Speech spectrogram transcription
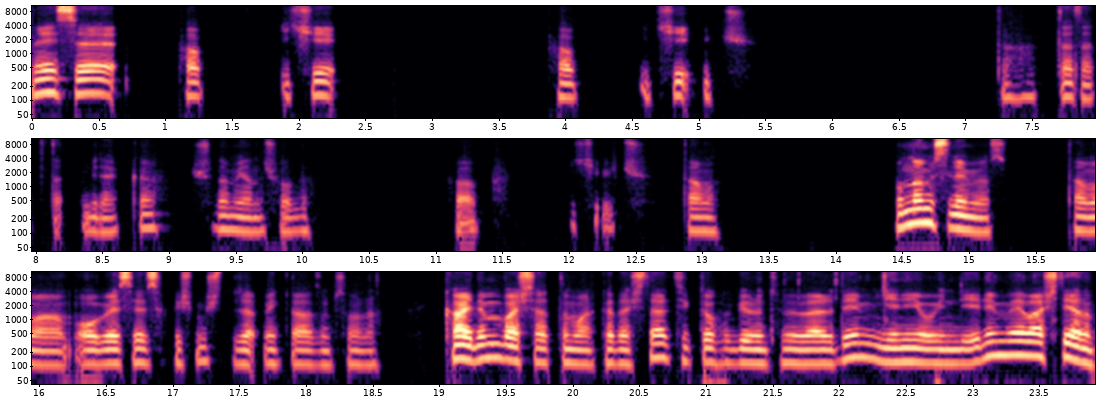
Neyse pub 2 pub 2 3 daha da da da bir dakika. Şurada mı yanlış oldu? Pub 2 3 tamam. Bunu mı silemiyoruz? Tamam. OBS sıkışmış. Düzeltmek lazım sonra. Kaydımı başlattım arkadaşlar. TikTok'a görüntümü verdim. Yeni oyun diyelim ve başlayalım.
